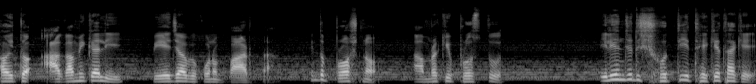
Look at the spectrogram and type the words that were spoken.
হয়তো আগামীকালই পেয়ে যাবে কোনো বার্তা। কিন্তু প্রশ্ন, আমরা কি প্রস্তুত? এলিয়েন যদি সত্যি থেকে থাকে,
